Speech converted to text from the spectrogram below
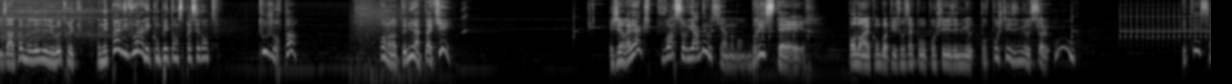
Ils arrêtent pas de me donner de nouveaux trucs. On n'est pas allé voir les compétences précédentes. Toujours pas. On a obtenu un paquet. Et j'aimerais bien pouvoir sauvegarder aussi un moment. Brister. Pendant un combat, appuyez sur ça pour projeter les ennemis au, pour projeter les ennemis au sol. Ouh Pété ça.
